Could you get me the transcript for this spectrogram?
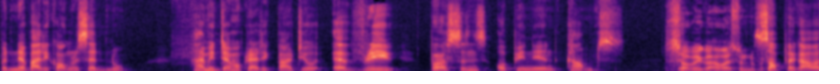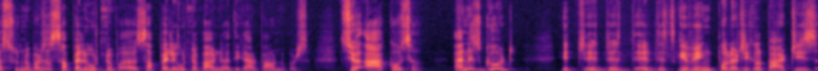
But Nepali Congress said no. हामी डेमोक्रेटिक पार्टी हो एभ्री पर्सन्स ओपिनियन काउन्ट्स सबैको आवाज सुन्नुपर्छ। सबैको आवाज सुन्नुपर्छ सबैले उठ्नु सबैले उठ्न पाउने अधिकार पाउनुपर्छ। सो यो आएको छ। And it's good it it it it's giving political parties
